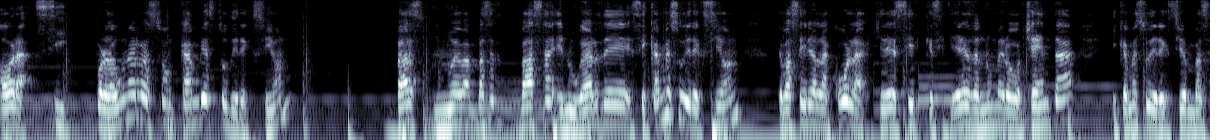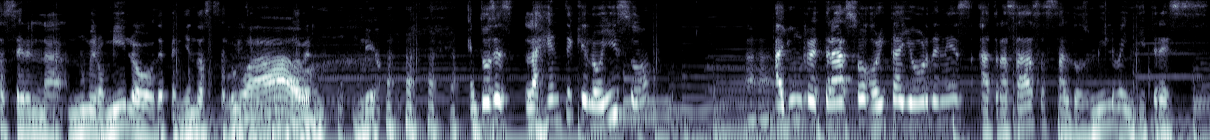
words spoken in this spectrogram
Ahora, si por alguna razón cambias tu dirección, vas nueva, vas a, vas a, en lugar de, si cambias su dirección, te vas a ir a la cola. Quiere decir que si eres el número 80 y cambias su dirección, vas a ser en la número 1000 o dependiendo hasta el último. Entonces, la gente que lo hizo, hay un retraso. Ahorita hay órdenes atrasadas hasta el 2023.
